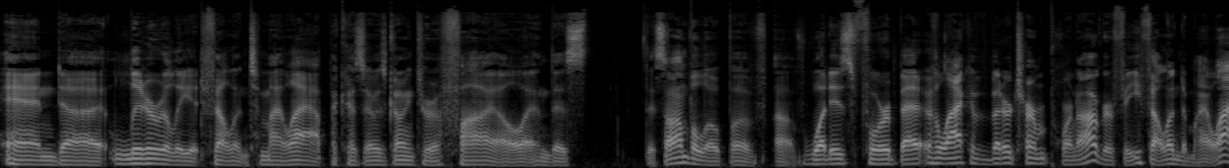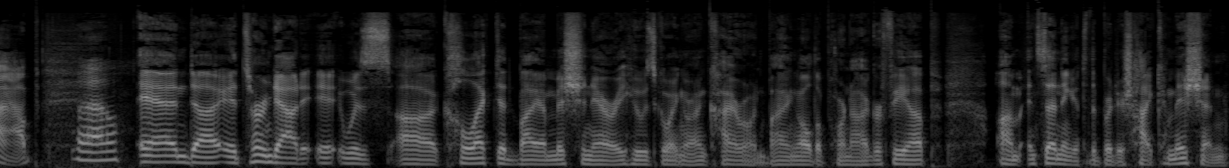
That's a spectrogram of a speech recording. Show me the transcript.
and uh, literally it fell into my lap because I was going through a file and this this envelope of, of what is for be- lack of a better term pornography fell into my lap. Wow! And uh, it turned out it, it was uh, collected by a missionary who was going around Cairo and buying all the pornography up um, and sending it to the British High Commission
